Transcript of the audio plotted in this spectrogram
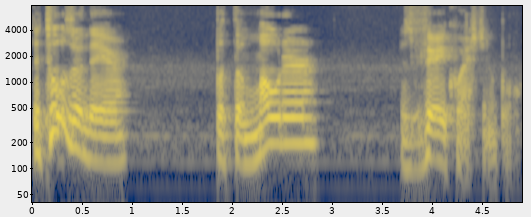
the tools are there, but the motor is very questionable.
